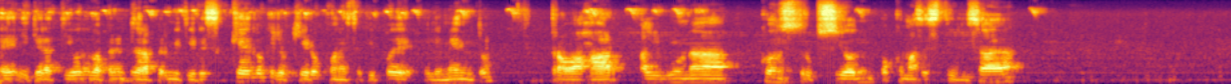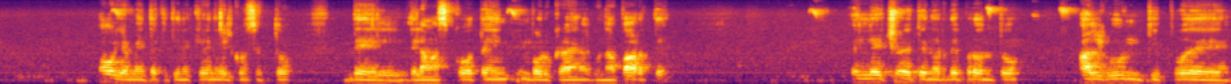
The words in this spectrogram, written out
eh, iterativo nos va a empezar a permitir es qué es lo que yo quiero con este tipo de elemento, trabajar alguna construcción un poco más estilizada, Obviamente aquí tiene que venir el concepto del, de la mascota involucrada en alguna parte. El hecho de tener de pronto algún tipo de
